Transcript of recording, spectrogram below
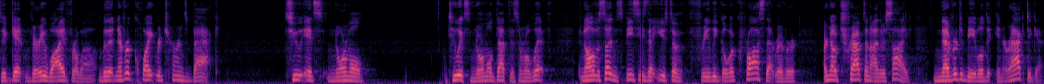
to get very wide for a while, but it never quite returns back to its normal to its normal depth, its normal width. And all of a sudden, species that used to freely go across that river are now trapped on either side, never to be able to interact again.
